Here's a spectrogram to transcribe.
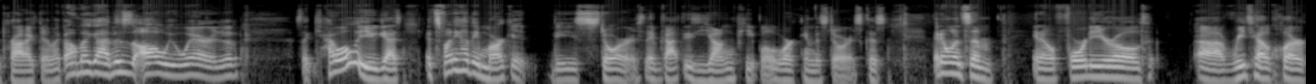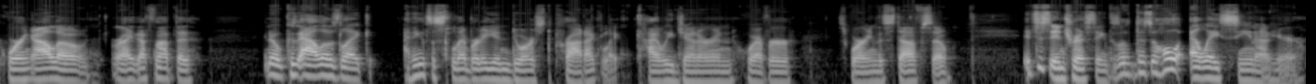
the product. They're like, oh my God, this is all we wear. It's like, how old are you guys? It's funny how they market these stores. They've got these young people working the stores because they don't want some, you know, 40 year old uh, retail clerk wearing Alo, right? That's not the, you know, because Alo's like, I think it's a celebrity endorsed product like Kylie Jenner and whoever is wearing this stuff. So it's just interesting. There's a, there's a whole LA scene out here.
